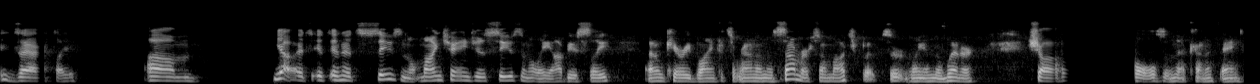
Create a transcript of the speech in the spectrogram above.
Exactly. Um, yeah, it's it, and it's seasonal. Mine changes seasonally. Obviously, I don't carry blankets around in the summer so much, but certainly in the winter, shovels and that kind of thing.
